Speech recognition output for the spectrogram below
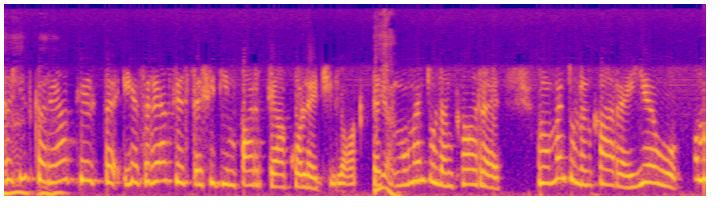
să știți că reacția este, este, reacția este și din partea colegilor. Deci Ia. în momentul în care, în momentul în care eu am,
